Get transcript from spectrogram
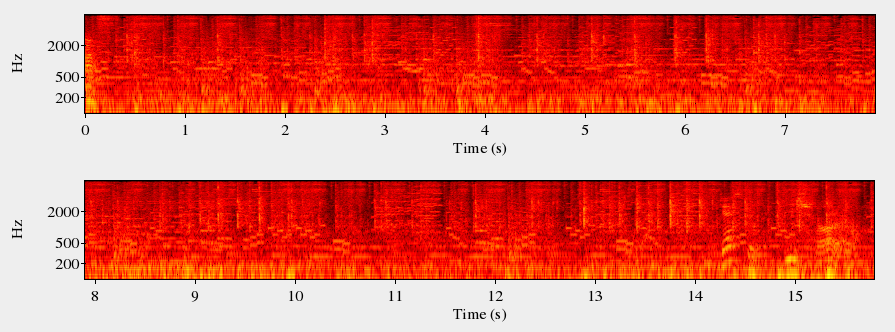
ますゲストでいいしょ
